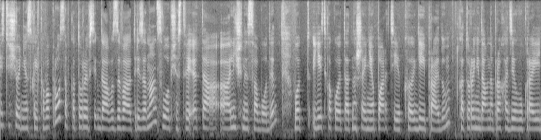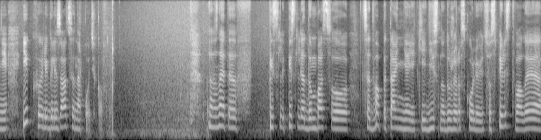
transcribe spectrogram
есть еще несколько вопросов, которые всегда вызывают резонанс в обществе. Это а, личные свободы. Вот есть какое-то отношение партии к гей-прайду, который недавно проходил в Украине, и к легализации наркотиков. Знаєте, в- після, після Донбасу це два питання, які дійсно дуже розколюють суспільство, але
